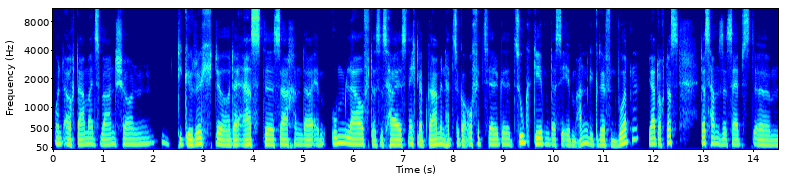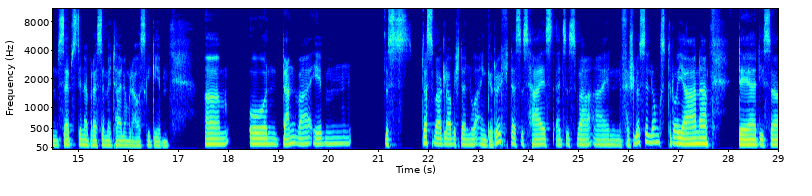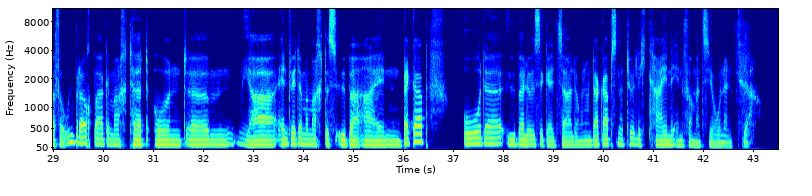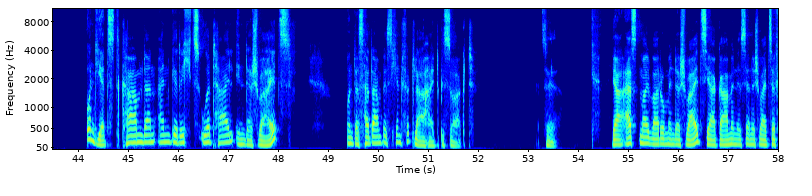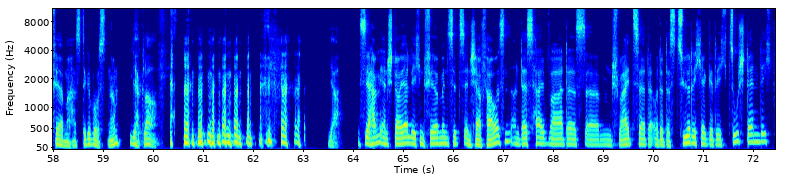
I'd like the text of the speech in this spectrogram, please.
Und auch damals waren schon die Gerüchte oder erste Sachen da im Umlauf, dass es heißt, ne, ich glaube, Garmin hat sogar offiziell zugegeben, dass sie eben angegriffen wurden. Ja, doch, das, das haben sie selbst, ähm, selbst in der Pressemitteilung rausgegeben. Ähm, und dann war eben, das, das war, glaube ich, dann nur ein Gerücht, dass es heißt, als es war ein Verschlüsselungstrojaner, der die Surfer unbrauchbar gemacht hat. Und ähm, ja, entweder man macht es über ein Backup oder über Lösegeldzahlungen. Und da gab es natürlich keine Informationen. Ja. Und jetzt kam dann ein Gerichtsurteil in der Schweiz und das hat da ein bisschen für Klarheit gesorgt. Erzähl. Ja, erstmal, warum in der Schweiz? Ja, Garmin ist ja eine Schweizer Firma, hast du gewusst, ne? Ja, klar. ja. Sie haben ihren steuerlichen Firmensitz in Schaffhausen und deshalb war das ähm, Schweizer oder das Züricher Gericht zuständig.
